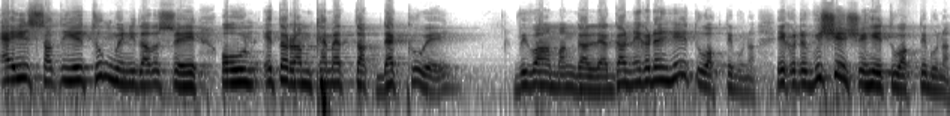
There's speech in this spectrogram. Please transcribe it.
ඇයි සතියේ තුන්වෙනි දවස්සේ ඔවුන් එතරම් කැමැත්තක් දැක්කුවේ විවාහ මංගල්ලයක් ගන්න එකට හේතුවක් තිබුණ. ඒකට විශේෂ හේතුවක් තිබුණ.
